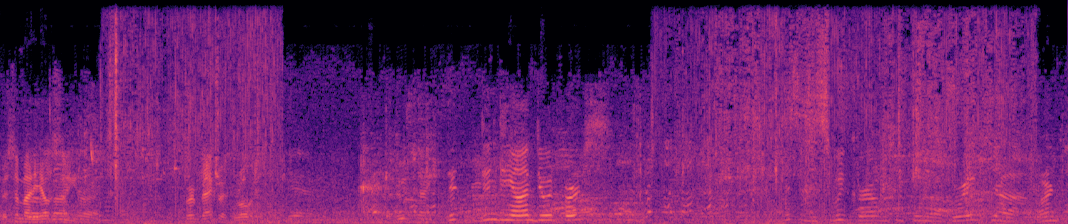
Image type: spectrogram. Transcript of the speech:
There's somebody else singing it. Burt Bacharach wrote it. Who sang it? Did, didn't Dionne do it first? This is a sweet girl and she's doing a great job, aren't you?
